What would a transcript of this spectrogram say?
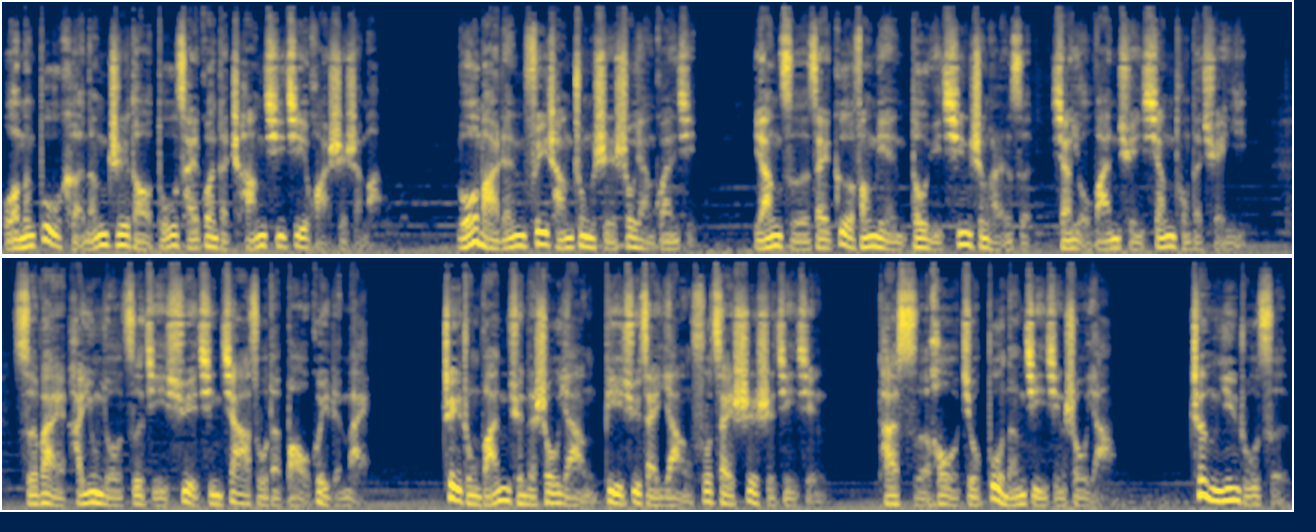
我们不可能知道独裁官的长期计划是什么。罗马人非常重视收养关系，养子在各方面都与亲生儿子享有完全相同的权益。此外，还拥有自己血亲家族的宝贵人脉。这种完全的收养必须在养父在世时进行，他死后就不能进行收养。正因如此。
